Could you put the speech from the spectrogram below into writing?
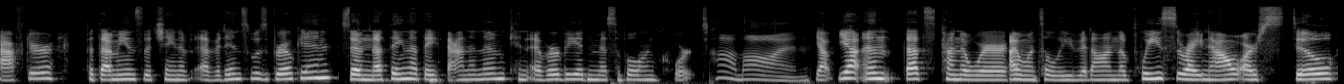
after but that means the chain of evidence was broken, so nothing that they found in them can ever be admissible in court. Come on. Yep. Yeah, and that's kind of where I want to leave it on. The police right now are still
